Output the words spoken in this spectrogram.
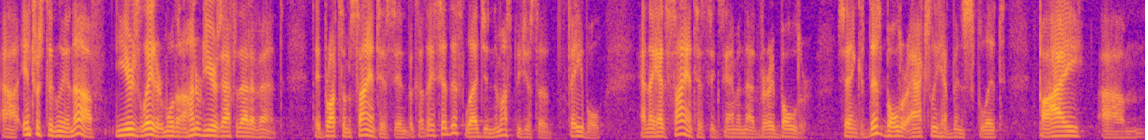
Uh, interestingly enough, years later, more than 100 years after that event, they brought some scientists in because they said this legend, must be just a fable. And they had scientists examine that very boulder, saying, could this boulder actually have been split by um,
